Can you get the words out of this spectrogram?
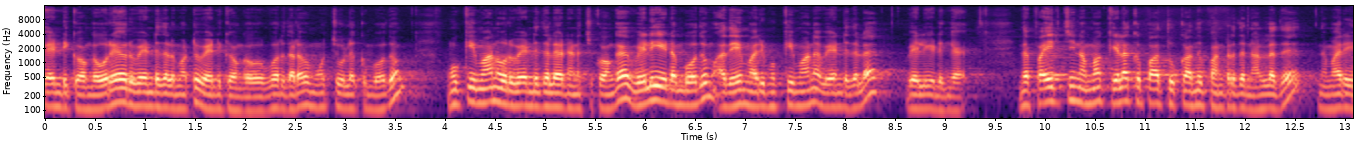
வேண்டிக்கோங்க. ஒரே ஒரு வேண்டுதலை மட்டும் வேண்டிக்கோங்க. ஒவ்வொரு தடவை மூச்சு இழுக்கும் போதும் முக்கியமான ஒரு வேண்டுதலை நினச்சிக்கோங்க. வெளியிடும் போதும் அதே மாதிரி முக்கியமான வேண்டுதலை வெளியிடுங்க. இந்த பயிற்சி நம்ம கிழக்கு பார்த்து உட்காந்து பண்ணுறது நல்லது. இந்த மாதிரி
